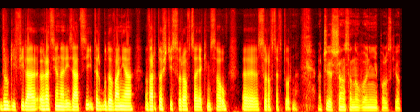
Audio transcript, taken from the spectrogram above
drugi filar racjonalizacji i też budowania wartości surowca, jakim są surowce wtórne. A czy jest szansa na uwolnienie Polski od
